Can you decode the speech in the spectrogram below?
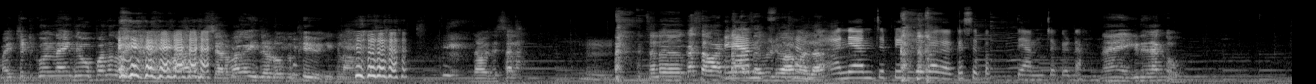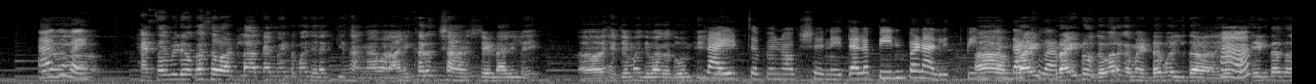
मग चिटकून नाही देऊ पण हुशार बघा इथं डोकं फेविक लावून. जाऊ दे चला. चला कसा आणि वाटला आम- व्हिडिओ आम्हाला? आणि आमचं पिल्लू बघा कसं बघते आमच्याकडं. नाही इकडे दाखव. अगं बाई. ह्याचा व्हिडिओ कसा वाटला? कमेंटमध्ये नक्की सांगा मला आणि खरंच छान स्टँड आलेलं आहे. ह्याच्यामध्ये बघा दोन फीचर लाईटचं पण ऑप्शन आहे. त्याला पिन पण आली पिन पण ब्राईट दाखवा. ब्राईट होतं बरं का म्हणजे डबल. एकदा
